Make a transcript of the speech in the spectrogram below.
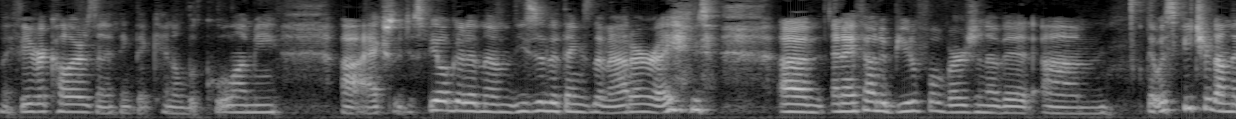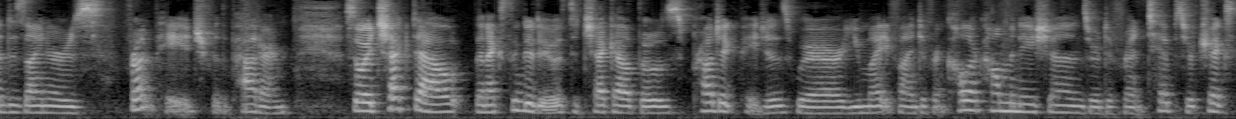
My favorite colors, and I think they kind of look cool on me. Uh, I actually just feel good in them. These are the things that matter, right? um, and I found a beautiful version of it um, that was featured on the designer's front page for the pattern. So I checked out, the next thing to do is to check out those project pages where you might find different color combinations or different tips or tricks.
